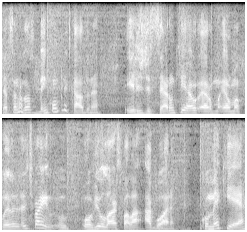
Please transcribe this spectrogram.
Deve ser um negócio bem complicado, né? Eles disseram que era era uma, era uma coisa. A gente vai ouvir o Lars falar agora. Como é que é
